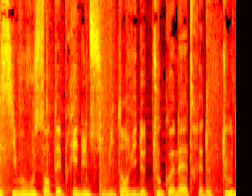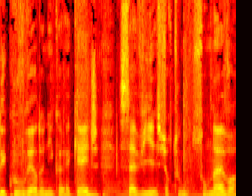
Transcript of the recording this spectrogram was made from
Et si vous vous sentez pris d'une subite envie de tout connaître et de tout découvrir de Nicolas Cage, sa vie et surtout son œuvre,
